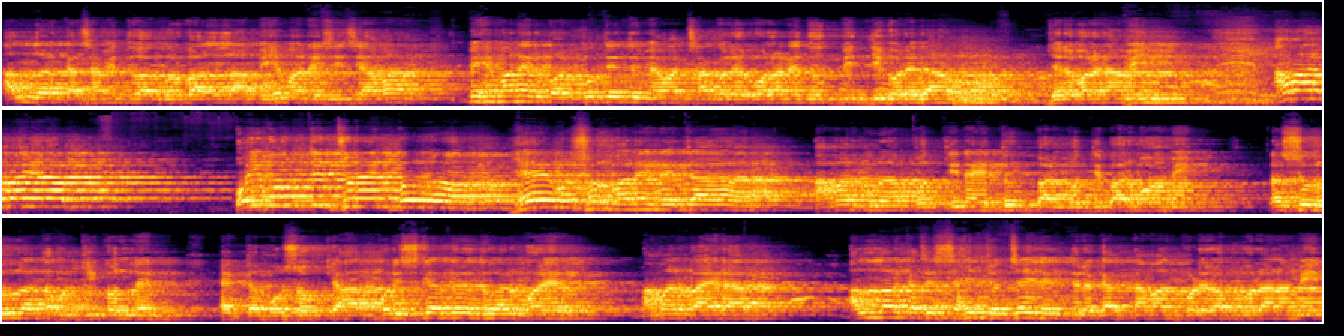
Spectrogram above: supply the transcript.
আল্লাহর কাছে আমি দোয়া করব, আল্লাহ মেহমান এসেছে আমার। মেহমানের বরকতে তুমি আমার ছাগলের ওলানে দুধ বৃদ্ধি করে দাও। যেটা বলেন আমি আমার ভাইয়েরা ওই মুহূর্তে জুনাইদ বলল, হে মুসলমানের নেতা, আমার কোনো আপত্তি নাই, দুধ পার করতে পারব আমি। রাসুল্লাহ তখন কি করলেন? একটা মোশককে হাত পরিষ্কার করে ধোয়ার পরে আমার ভাইরা আল্লাহর কাছে সাহায্য চাইলেন দুরাকাত নামাজ পড়ে রব্বুল আলামিন।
